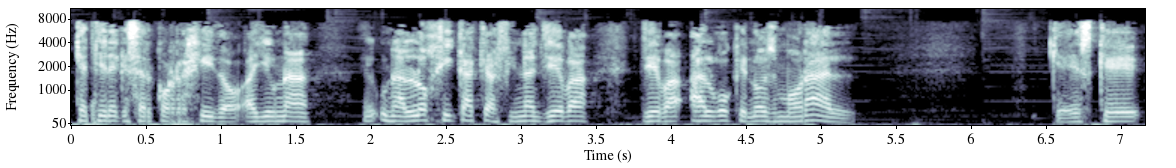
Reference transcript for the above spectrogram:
que tiene que ser corregido. Hay una, una lógica que al final lleva, lleva algo que no es moral, que es que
